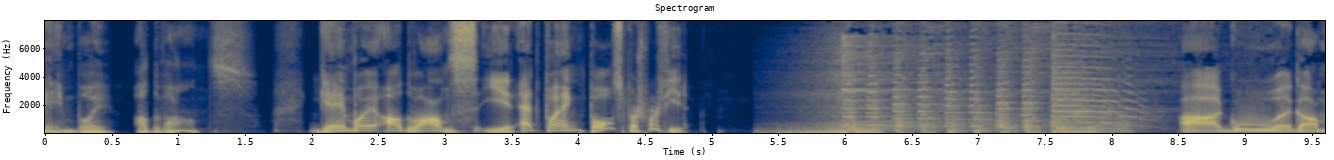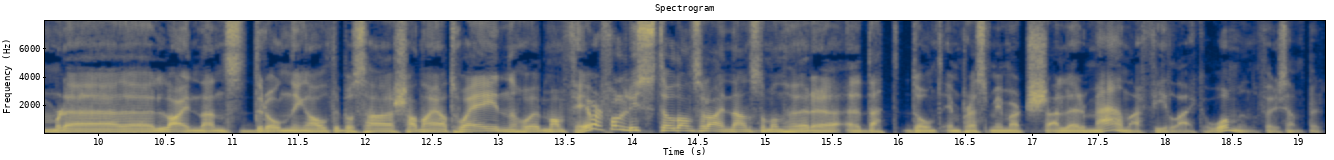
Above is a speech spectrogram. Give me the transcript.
Gameboy Advance. Gameboy Advance gir ett poeng på spørsmål fire. Ah, gode, gamle linedance-dronninga, alltid på seg, Shania Twain. Man får i hvert fall lyst til å danse linedance når man hører eh, That Don't Impress Me Much, eller Man I Feel Like a Woman, for eksempel.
